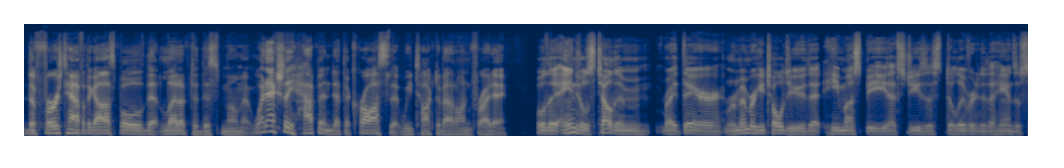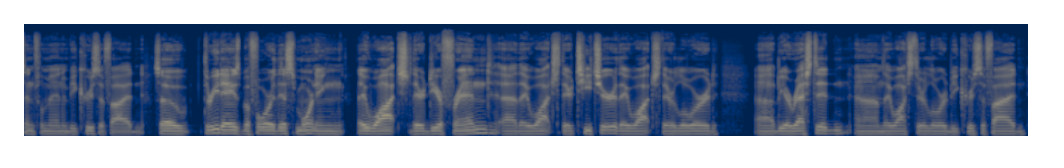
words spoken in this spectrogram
the first half of the gospel that led up to this moment. What actually happened at the cross that we talked about on Friday? Well, the angels tell them right there, remember he told you that he must be, that's Jesus, delivered into the hands of sinful men and be crucified. So, three days before this morning, they watched their dear friend, uh, they watched their teacher, they watched their Lord uh, be arrested. Um, they watched their Lord be crucified,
